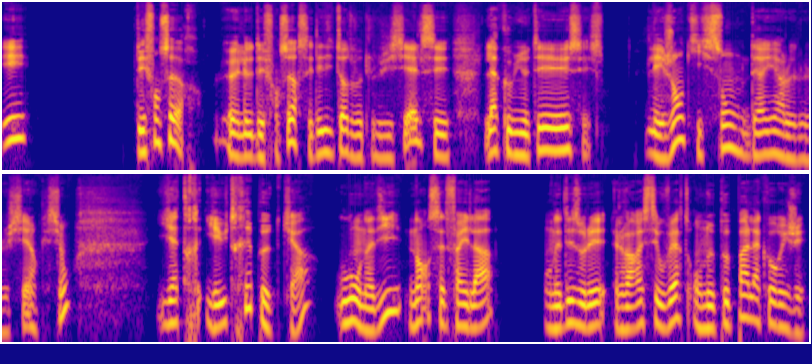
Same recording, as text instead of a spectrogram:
et défenseurs. Le, le défenseur, c'est l'éditeur de votre logiciel, c'est la communauté, c'est les gens qui sont derrière le logiciel en question. Il y a, il y a eu très peu de cas où on a dit non, cette faille-là, on est désolé, elle va rester ouverte, on ne peut pas la corriger.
